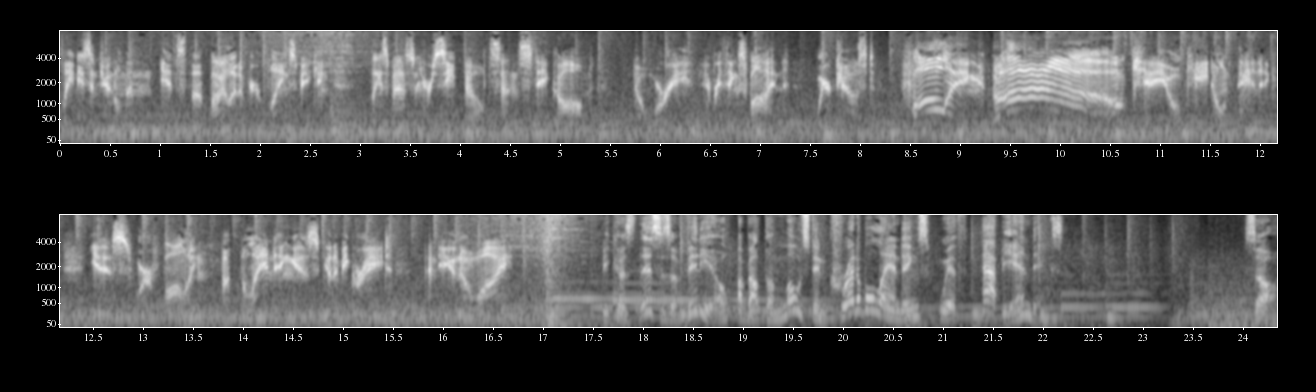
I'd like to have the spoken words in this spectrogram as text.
Ladies and gentlemen, it's the pilot of your plane speaking. Please fasten your seatbelts and stay calm. Don't worry, everything's fine. We're just falling! Ah! Okay, okay, don't panic. Yes, we're falling, but the landing is gonna be great. And do you know why? Because this is a video about the most incredible landings with happy endings. So,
